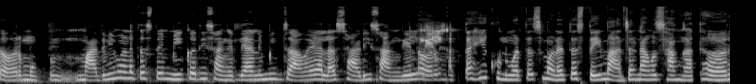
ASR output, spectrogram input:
तर माधवी म्हणत असते मी कधी सांगितली? आणि मी जावयाला साडी सांगेल तर मुक्ता ही खुणवतच म्हणत असते माझं नाव सांगा तर.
